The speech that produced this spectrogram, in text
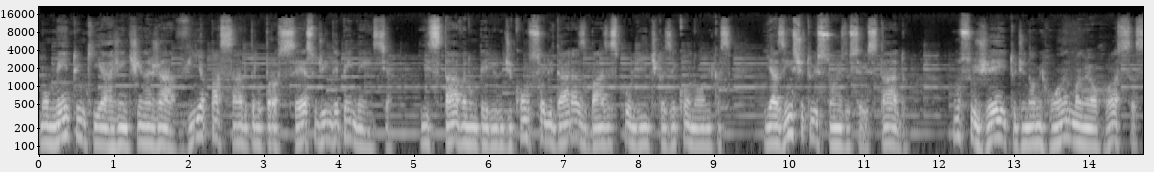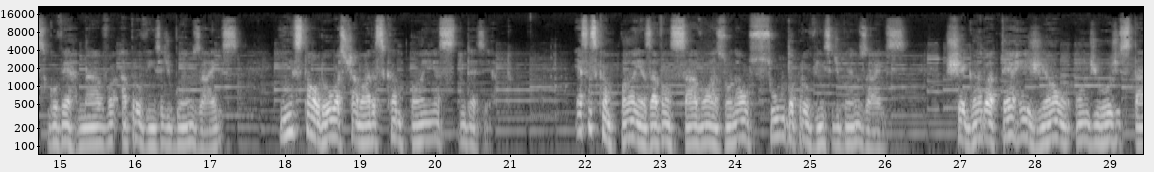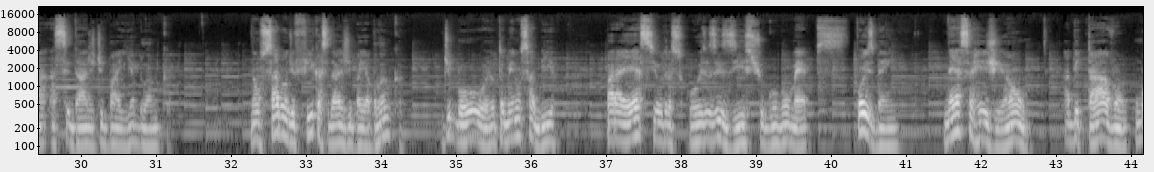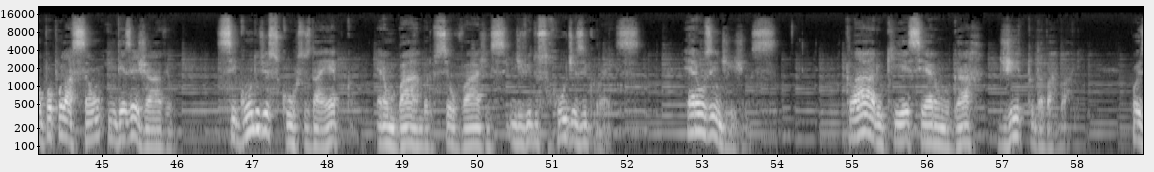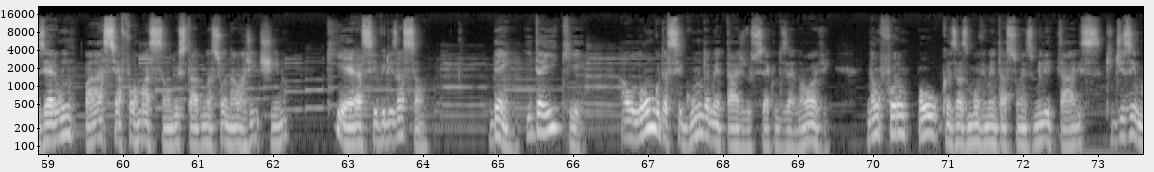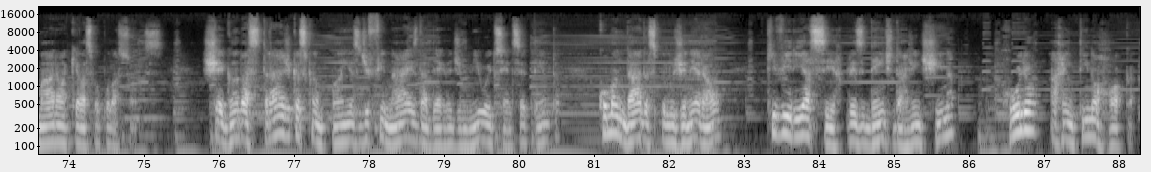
momento em que a Argentina já havia passado pelo processo de independência e estava num período de consolidar as bases políticas, econômicas e as instituições do seu Estado, um sujeito de nome Juan Manuel Rosas governava a província de Buenos Aires e instaurou as chamadas Campanhas do Deserto. Essas campanhas avançavam a zona ao sul da província de Buenos Aires, chegando até a região onde hoje está a cidade de Bahia Blanca. Não sabe onde fica a cidade de Bahia Blanca? De boa, eu também não sabia. Para essa e outras coisas existe o Google Maps. Pois bem, nessa região habitavam uma população indesejável. Segundo discursos da época, eram bárbaros, selvagens, indivíduos rudes e cruéis. Eram os indígenas. Claro que esse era um lugar dito da barbárie, pois era um impasse à formação do Estado Nacional Argentino, que era a civilização. Bem, e daí que, ao longo da segunda metade do século XIX, não foram poucas as movimentações militares que dizimaram aquelas populações, chegando às trágicas campanhas de finais da década de 1870, comandadas pelo general que viria a ser presidente da Argentina, Julio Argentino Roca.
